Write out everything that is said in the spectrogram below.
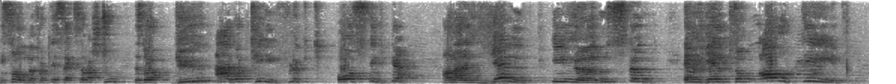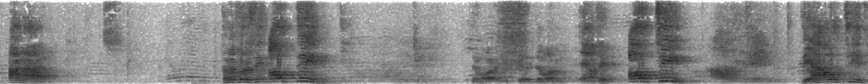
i Salme 46 vers 2. Det står 'Gud er vår tilflukt og styrke'. Han er en hjelp i nødens stund. En hjelp som alltid er nær. Kan jeg få si 'alltid'? Det var ikke Det var en gang til. Alltid! Det er alltid.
